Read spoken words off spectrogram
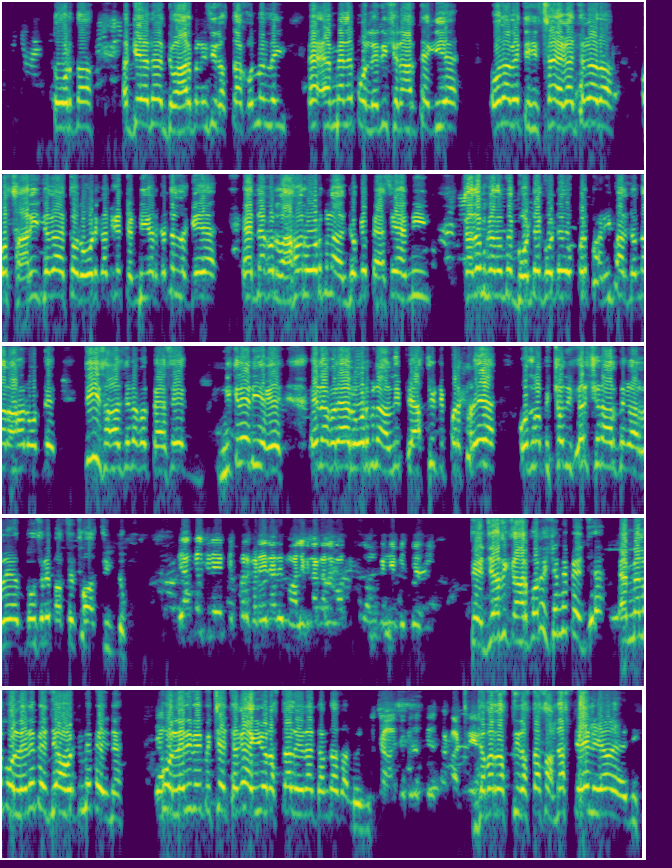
ਤੋੜਦਾ ਅੱਗੇ ਇਹਨਾਂ ਦੀਵਾਰ ਬਣੀ ਸੀ ਰਸਤਾ ਖੋਲਣ ਲਈ। ਇਹ ਐਮਐਲਏ ਭੋਲੇ ਦੀ ਸ਼ਰਾਰਤ ਹੈਗੀ ਹੈ। ਉਹਦਾ ਵਿੱਚ ਹਿੱਸਾ ਹੈਗਾ ਜਗ੍ਹਾ ਦਾ। ਉਹ ਸਾਰੀ ਜਗ੍ਹਾ ਇੱਥੋਂ ਰੋਡ ਕੱਢ ਕੇ ਚੰਡੀਗੜ੍ਹ ਕੱਢਣ ਲੱਗੇ ਆ। ਇਹਨਾਂ ਕੋਲ ਰਾਹ ਰੋਡ ਬਣਾਉਣ ਜੋਗੇ ਪੈਸੇ ਹੈ ਨਹੀਂ। ਕਦਮ ਕਦਮ ਤੇ ਗੋਡੇ ਗੋਡੇ ਉੱਪਰ ਪਾਣੀ ਭਰ ਜਾਂਦਾ ਰਾਹ ਰੋਡ ਤੇ। 30 ਸਾਲ ਜਿਹਨਾਂ ਕੋਲ ਪੈਸੇ ਨਿਕਲੇ ਨਹੀਂ ਹੈਗੇ। ਇਹਨਾਂ ਕੋਲ ਇਹ ਰੋਡ ਬਣਾਉਣ ਲਈ 85 ਟਿੱਪਰ ਖੜੇ ਆ। ਉਧਰੋਂ ਪਿੱਛੋਂ ਦੀ ਫਿਰ ਸ਼ਰਾਰਤ ਕਰ ਰਹੇ ਆ ਦੂਸਰੇ ਪਾਸੇ ਸਵਾਸਤੀ ਤੋਂ। ਅੰਕਲ ਜਿਹੜੇ ਟਿੱਪਰ ਖੜੇ ਨੇ, ਇਹਦੇ ਮਾਲਕ ਨਾਲ ਗੱਲਬਾਤ ਕੀਤੀ, ਤੁਹਾਨੂੰ ਕਿੰਨੇ ਕੀਤੀ ਸੀ? ਭੇਜਿਆ ਸੀ ਕਾਰਪੋਰੇਸ਼ਨ ਨੇ ਭੇਜਿਆ ਐਮਐਲ ਭੋਲੇ ਨੇ ਭੇਜਿਆ ਹੋਰ ਕਿੰਨੇ ਭੇਜਣਾ? ਭੋਲੇ ਦੀ ਵੀ ਪਿੱਛੇ ਜਗ੍ਹਾ ਹੈਗੀ ਉਹ ਰਸਤਾ ਲੈਣਾ ਚਾਹੁੰਦਾ ਸਾਨੂੰ ਜੀ। ਜ਼ਬਰਦਸਤੀ ਰਸਤਾ ਸਾਡਾ ਸਟੇ ਲਿਆ ਹੋਇਆ ਜੀ।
